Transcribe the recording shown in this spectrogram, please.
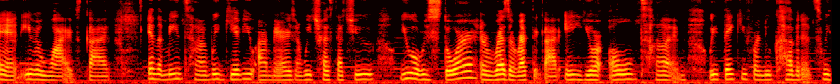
and even wives, God. In the meantime, we give you our marriage and we trust that you you will restore and resurrect it, God, in your own time. We thank you for new covenants. We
